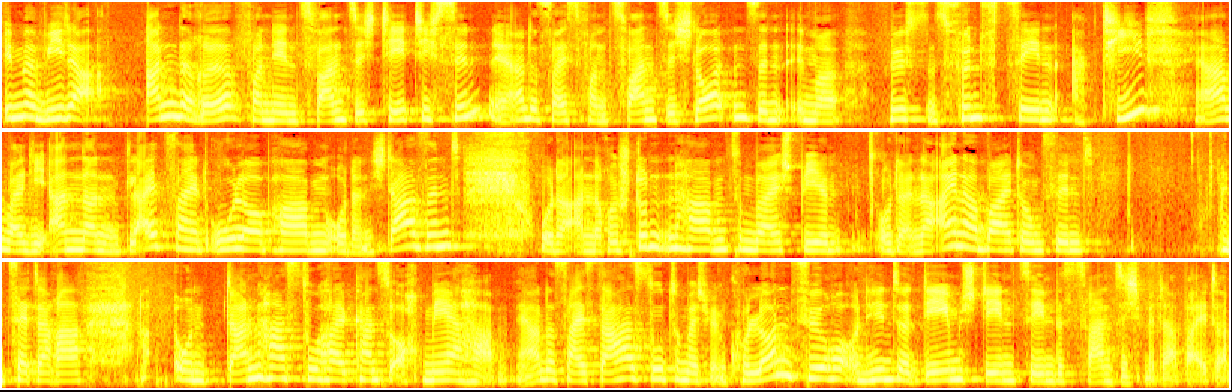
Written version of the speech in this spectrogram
immer wieder andere von den 20 tätig sind. Ja, das heißt, von 20 Leuten sind immer höchstens 15 aktiv, ja, weil die anderen Gleitzeit, Urlaub haben oder nicht da sind oder andere Stunden haben zum Beispiel oder in der Einarbeitung sind etc. Und dann hast du halt, kannst du auch mehr haben. Ja? Das heißt, da hast du zum Beispiel einen Kolonnenführer und hinter dem stehen 10 bis 20 Mitarbeiter.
